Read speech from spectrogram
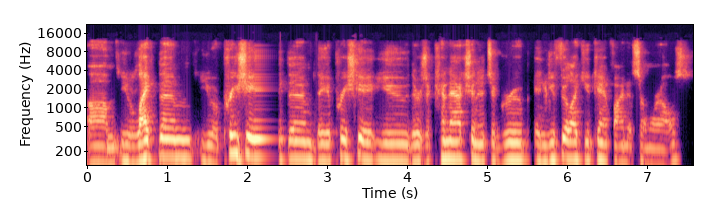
Um, you like them, you appreciate them, they appreciate you. There's a connection, it's a group, and you feel like you can't find it somewhere else.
